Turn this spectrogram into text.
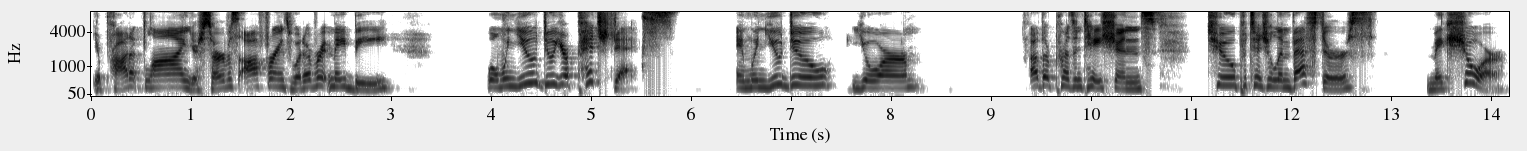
your product line, your service offerings, whatever it may be. Well, when you do your pitch decks and when you do your other presentations to potential investors, make sure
